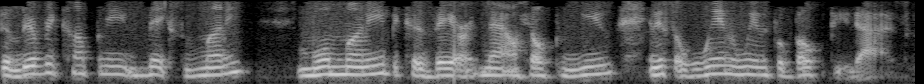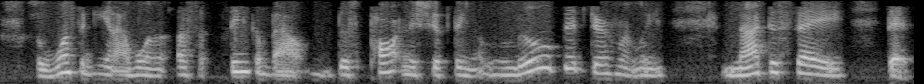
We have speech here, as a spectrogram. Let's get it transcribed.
delivery company makes money more money because they are now helping you. And it's a win-win for both of you guys. So once again, I want us to think about this partnership thing a little bit differently, not to say that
